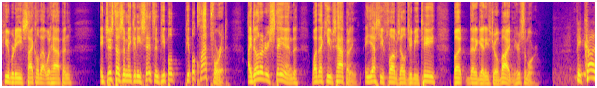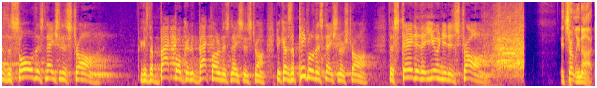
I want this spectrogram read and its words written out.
puberty cycle that would happen. It just doesn't make any sense, and people people clap for it. I don't understand why that keeps happening. And yes, he flubs LGBT, but then again, he's Joe Biden. Here's some more. Because the soul of this nation is strong. Because the backbone, backbone of this nation is strong. Because the people of this nation are strong. The State of the Union is strong. It's certainly not.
